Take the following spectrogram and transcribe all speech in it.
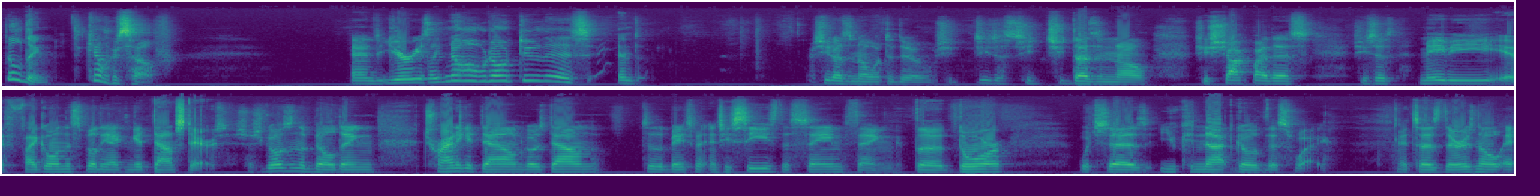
building to kill herself. And Yuri's like, no, don't do this. And she doesn't know what to do. She, she just she, she doesn't know. She's shocked by this. She says, maybe if I go in this building, I can get downstairs. So she goes in the building, trying to get down, goes down to the basement, and she sees the same thing. The door which says you cannot go this way. It says there is no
